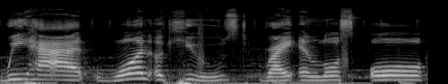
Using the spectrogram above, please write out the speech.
We had one accused, right, and lost all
